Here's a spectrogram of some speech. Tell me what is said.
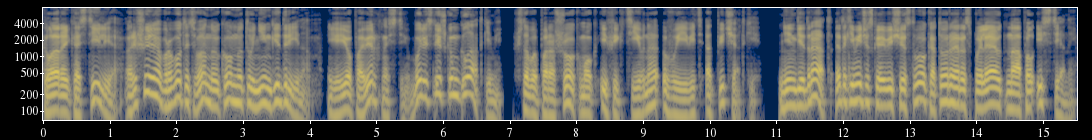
Клара и Кастилья решили обработать ванную комнату нингидрином. Ее поверхности были слишком гладкими, чтобы порошок мог эффективно выявить отпечатки. Нингидрат — это химическое вещество, которое распыляют на пол и стены.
